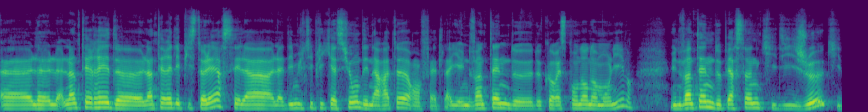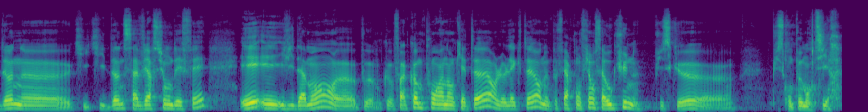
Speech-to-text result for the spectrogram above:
l'intérêt de l'intérêt de l'épistolaire, c'est la, démultiplication des narrateurs. En fait, là, il y a une vingtaine de, correspondants dans mon livre, une vingtaine de personnes qui disent je, qui donne, qui, qui donne sa version des faits. Et, évidemment, enfin, comme pour un enquêteur, le lecteur ne peut faire confiance à aucune, puisque puisqu'on peut mentir.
